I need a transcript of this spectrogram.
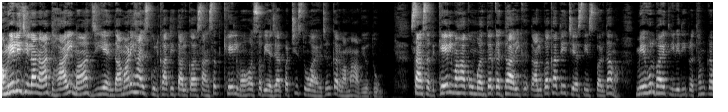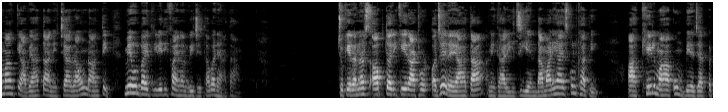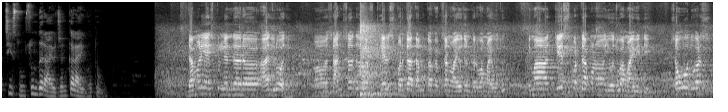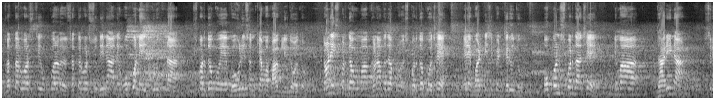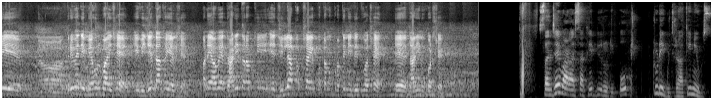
અમરેલી જિલ્લાના ધારીમાં જીએન દામાણી હાઈસ્કૂલ ખાતે તાલુકા સાંસદ ખેલ મહોત્સવ બે હજાર પચીસનું આયોજન કરવામાં આવ્યું હતું. સાંસદ ખેલ મહાકુંભ અંતર્ગત ધારી તાલુકા ખાતે ચેસની સ્પર્ધામાં મેહુલભાઈ ત્રિવેદી પ્રથમ ક્રમાંકે આવ્યા હતા અને ચાર રાઉન્ડના અંતે મેહુલભાઈ ત્રિવેદી ફાઇનલ વિજેતા બન્યા હતા. જોકે રનર્સ અપ તરીકે રાઠોડ અજય રહ્યા હતા અને ધારી જીએન દામાણી હાઈસ્કૂલ ખાતે આ ખેલ મહાકુંભ બે હજાર પચીસનું સુંદર આયોજન કરાયું હતું. દામણી હાઈસ્કૂલની અંદર આજ રોજ સાંસદ ખેલ સ્પર્ધા તાલુકા કક્ષાનું આયોજન કરવામાં આવ્યું હતું. એમાં ચેસ સ્પર્ધા પણ યોજવામાં આવી હતી. ચૌદ વર્ષ, સત્તર વર્ષથી ઉપર સત્તર વર્ષ સુધીના અને ઓપન એજ ગ્રુપના સ્પર્ધકોએ બહોળી સંખ્યામાં ભાગ લીધો હતો. ત્રણેય સ્પર્ધાઓમાં ઘણા બધા સ્પર્ધકો છે એણે પાર્ટિસિપેટ કર્યું હતું. ઓપન સ્પર્ધા છે, એમાં ધારીના શ્રી ત્રિવેદી મેહુલભાઈ છે, એ વિજેતા થયેલ છે. અને હવે ધારી તરફથી એ જિલ્લા કક્ષાએ પોતાનું પ્રતિનિધિત્વ છે, એ ધારીનું કરશે. સંજય વાળા સાથે bureau report today Gujarati news.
